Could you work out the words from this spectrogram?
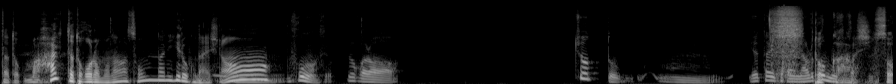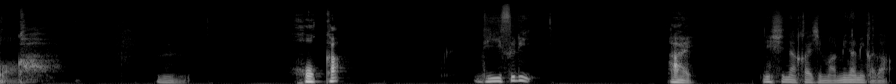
たとこ、まあ、入ったところもな、そんなに広くないしな。うんそうなんですよ。だから、ちょっと、うん、屋台とかになると難しいか。そう。か。うん。他？D3、はい。西中島、南方。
